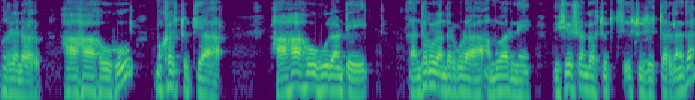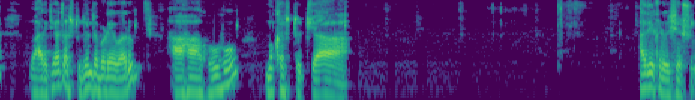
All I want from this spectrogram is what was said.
మొదలైన వారు హాహాహూహు ముఖస్తుత్య హాహాహూహు లాంటి గంధర్వులందరూ కూడా అమ్మవారిని విశేషంగా స్థుతి స్థుతిస్తారు కనుక వారి చేత స్థుతించబడేవారు హాహా హూహు ముఖస్తుత్య. అది ఇక్కడ విశేషం.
